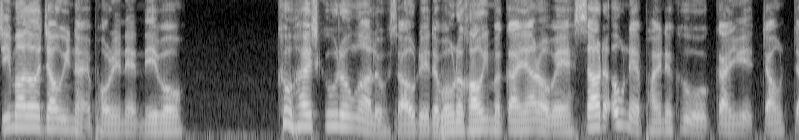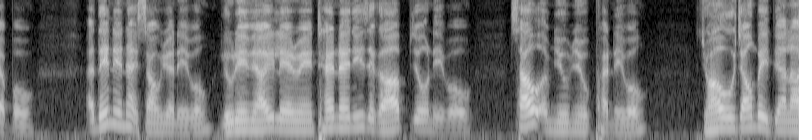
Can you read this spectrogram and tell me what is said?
ကြီးမားသောကြောက်ဤ၌အဖော်ရင်းနှင့်နေပုံခု high school တုန်းကလို့စာအုပ်တွေတပုံတစ်ခေါင်းကြီးမကန်ရတော့ပဲစာတအုပ်နဲ့ဖိုင်တစ်ခုကိုကန်၍ကြောင်းတက်ပုံ အသင်းနေ၌ဆောင်ရွက်နေပုံလူတွေအများကြီးလဲတွင်ထန်ထန်ကြီးစကားပြောနေပုံစာအုပ်အမျိုးမျိုးဖတ်နေပုံရွာဦးကျောင်းပိတ်ပြန်လာ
